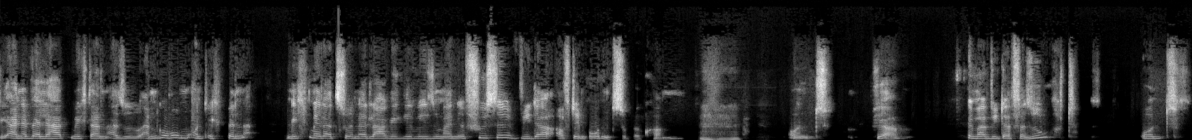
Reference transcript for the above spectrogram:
die eine Welle hat mich dann also so angehoben und ich bin nicht mehr dazu in der Lage gewesen, meine Füße wieder auf den Boden zu bekommen. Mhm. Und ja, immer wieder versucht und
